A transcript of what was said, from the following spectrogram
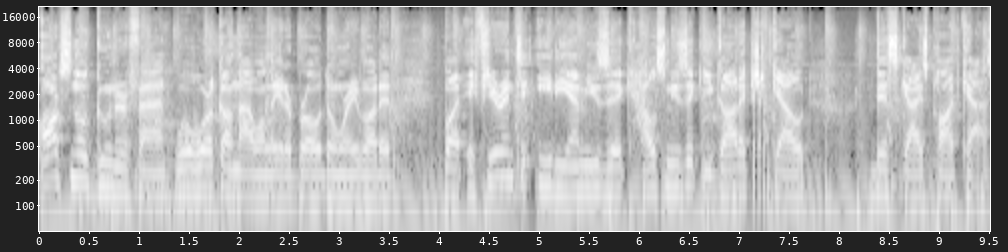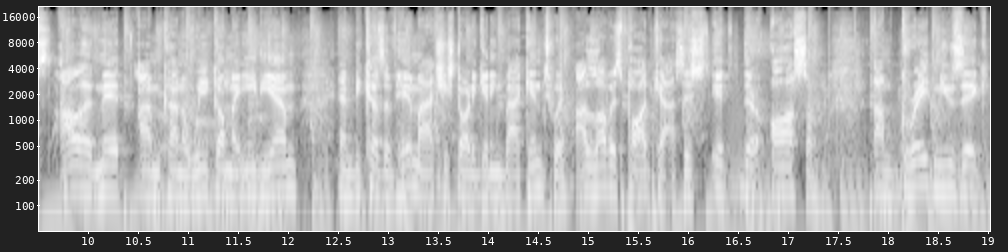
Arsenal Gooner fan. We'll work on that one later, bro. Don't worry about it. But if you're into EDM music, house music, you gotta check out this guy's podcast. I'll admit I'm kind of weak on my EDM, and because of him, I actually started getting back into it. I love his podcast. It's it they're awesome. Um, great music,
